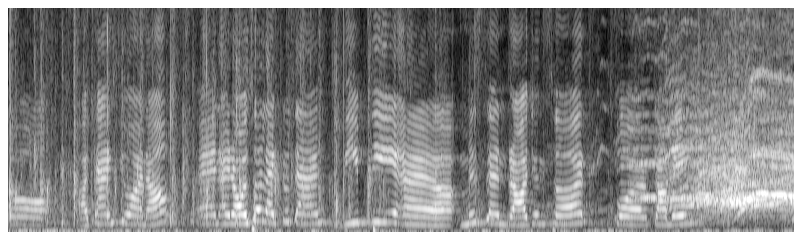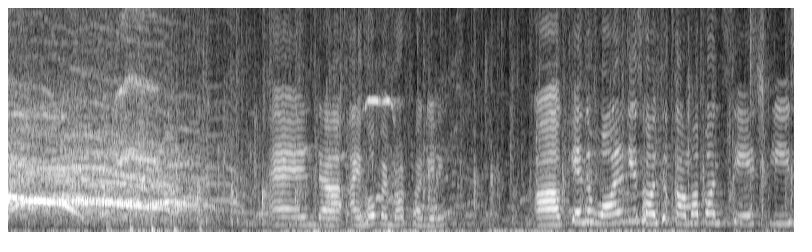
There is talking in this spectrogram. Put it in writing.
So uh, thank you, Anna. And I'd also like to thank Deepthi, uh, Miss and Rajan sir for coming. And uh, I hope I'm not forgetting. Uh, can the volunteers also come up on stage, please?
